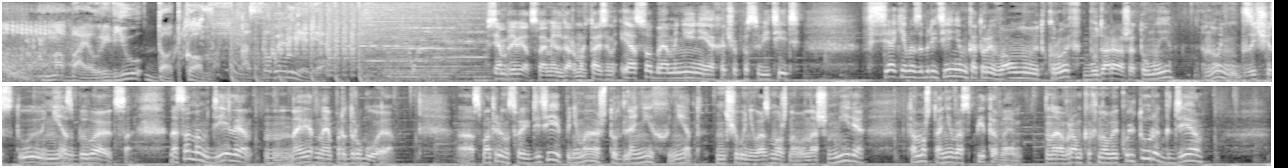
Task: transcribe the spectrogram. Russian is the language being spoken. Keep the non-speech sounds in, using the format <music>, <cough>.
MobileReview.com Особое мнение Всем привет, с вами Эльдар Муртазин И особое мнение я хочу посвятить всяким изобретениям, которые волнуют кровь, будоражат умы, но зачастую не сбываются. На самом деле, наверное, про другое. А, смотрю на своих детей и понимаю, что для них нет ничего невозможного в нашем мире, потому что они воспитаны а, в рамках новой культуры, где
